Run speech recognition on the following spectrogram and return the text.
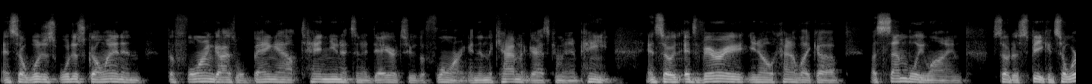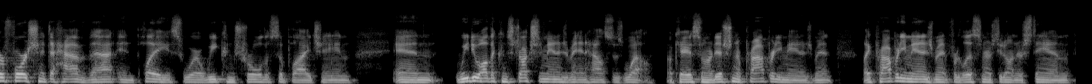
And so we'll just we'll just go in and the flooring guys will bang out 10 units in a day or two, the flooring, and then the cabinet guys come in and paint. And so it's very, you know, kind of like a assembly line, so to speak. And so we're fortunate to have that in place where we control the supply chain and we do all the construction management in-house as well. Okay. So in addition to property management, like property management for listeners who don't understand,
